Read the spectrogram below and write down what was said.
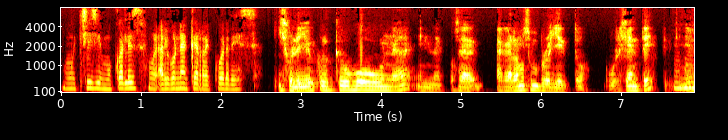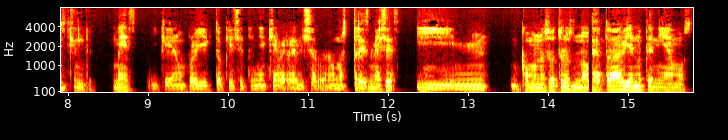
muchísimo. ¿Cuál es alguna que recuerdes? Híjole, yo creo que hubo una en la, o sea, agarramos un proyecto urgente que teníamos que mes y que era un proyecto que se tenía que haber realizado en unos tres meses. Y mm, como nosotros no, todavía no teníamos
